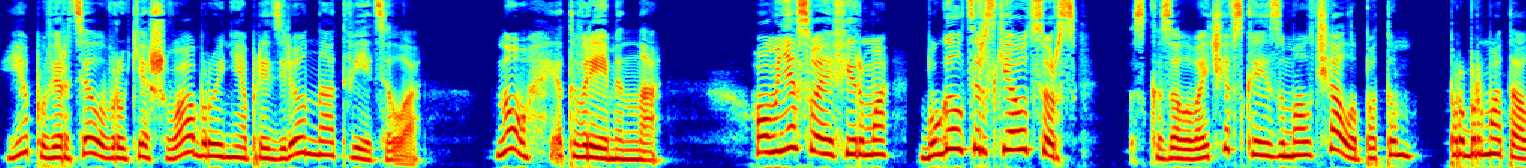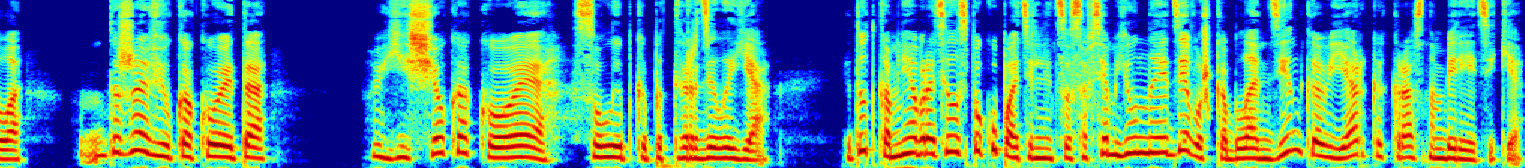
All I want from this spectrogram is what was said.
Я повертела в руке швабру и неопределенно ответила. Ну, это временно. А у меня своя фирма, бухгалтерский аутсорс, сказала Вайчевская и замолчала, потом пробормотала. Дежавю какое-то. Еще какое, с улыбкой подтвердила я. И тут ко мне обратилась покупательница, совсем юная девушка, блондинка в ярко-красном беретике.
